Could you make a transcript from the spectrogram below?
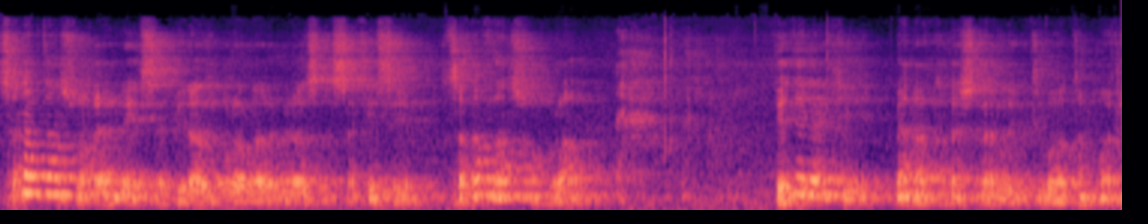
Sınavdan sonra neyse biraz buraları biraz kısa keseyim. Sınavdan sonra dediler ki ben arkadaşlarla irtibatım var.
